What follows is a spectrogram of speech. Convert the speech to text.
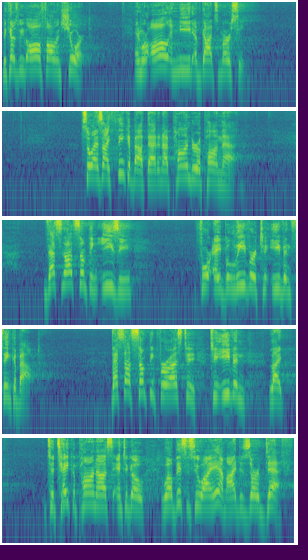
because we've all fallen short, and we're all in need of God's mercy. So, as I think about that and I ponder upon that, that's not something easy for a believer to even think about. That's not something for us to, to even like to take upon us and to go, well, this is who I am. I deserve death.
